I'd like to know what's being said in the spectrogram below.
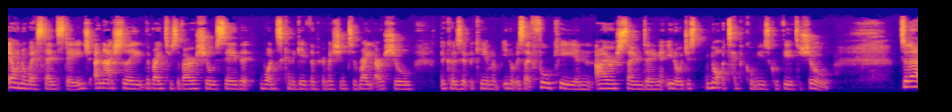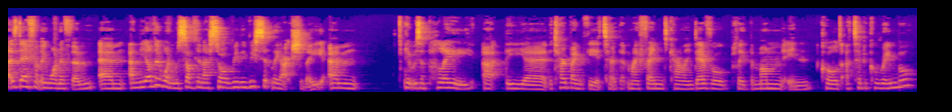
on a West End stage. And actually, the writers of our show say that once kind of gave them permission to write our show because it became, you know, it was like folky and Irish sounding, you know, just not a typical musical theatre show. So that is definitely one of them. Um, and the other one was something I saw really recently, actually. Um, it was a play at the uh, the Turbine Theatre that my friend Caroline Deverill played the mum in, called A Typical Rainbow.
